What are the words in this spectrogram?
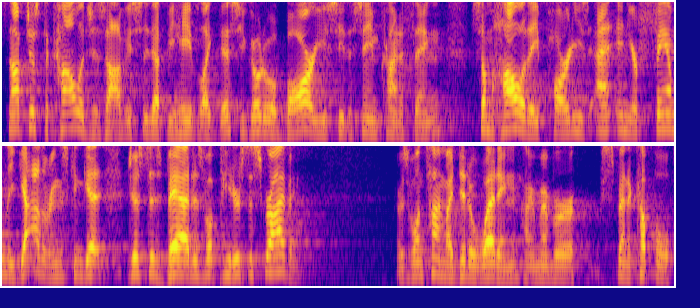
It's not just the colleges, obviously, that behave like this. You go to a bar, you see the same kind of thing. Some holiday parties and, your family gatherings can get just as bad as what Peter's describing. There was one time I did a wedding. I remember spent a couple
